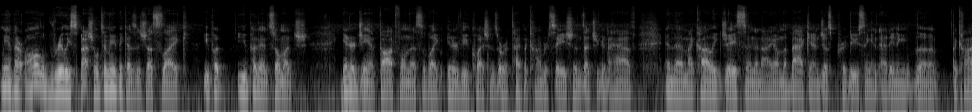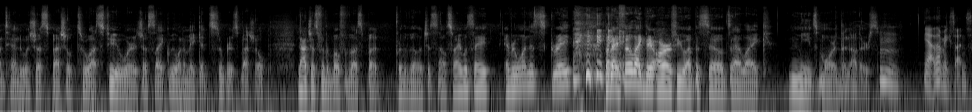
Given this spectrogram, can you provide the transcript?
man, they're all really special to me because it's just like you put you put in so much energy and thoughtfulness of like interview questions or type of conversations that you're gonna have, and then my colleague Jason and I on the back end just producing and editing the the content was just special to us too. Where it's just like we want to make it super special, not just for the both of us, but for the village itself. So I would say everyone is great, but I feel like there are a few episodes that like means more than others. Mm. yeah that makes sense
